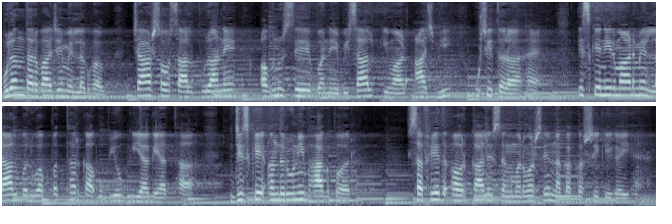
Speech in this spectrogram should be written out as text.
बुलंद दरवाजे में लगभग 400 साल पुराने अवनुष से बने विशाल किवाड़ आज भी उसी तरह हैं। इसके निर्माण में लाल बलुआ पत्थर का उपयोग किया गया था जिसके अंदरूनी भाग पर सफ़ेद और काले संगमरमर से नकाकशी की गई है।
